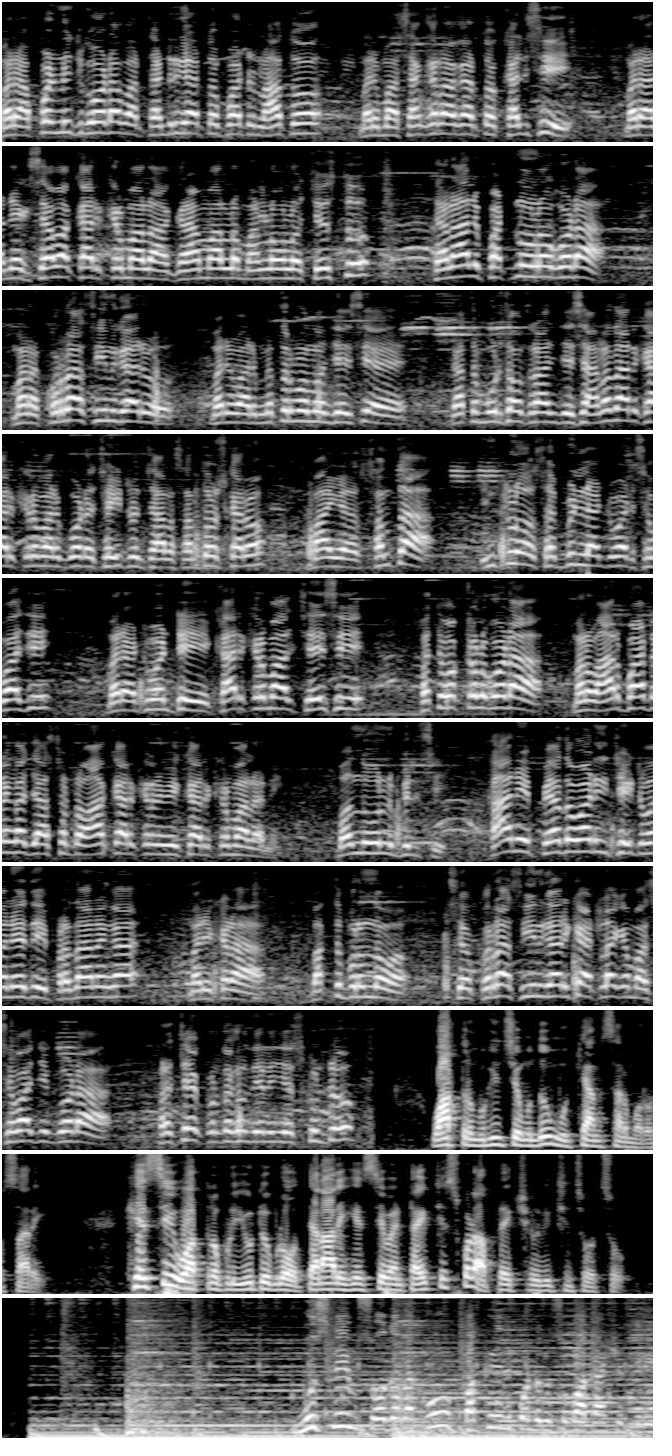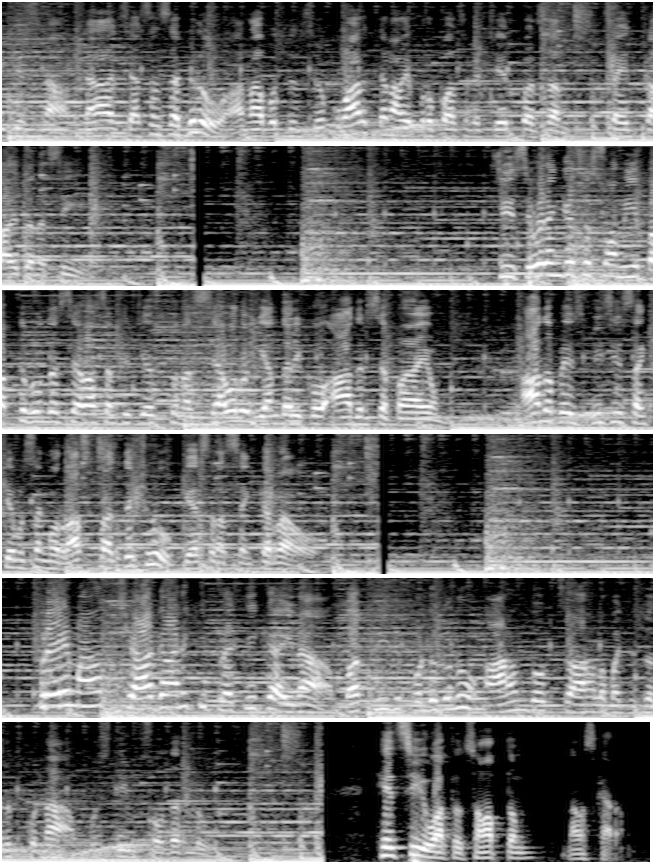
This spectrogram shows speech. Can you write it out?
మరి అప్పటి నుంచి కూడా వారి తండ్రి గారితో పాటు నాతో మరి మా శంకరరావు గారితో కలిసి మరి అనేక సేవా కార్యక్రమాలు ఆ గ్రామాల్లో మండలంలో చేస్తూ తెనాలి పట్టణంలో కూడా మన కుర్రా సీన్ గారు మరి వారి మిత్రబృందం చేసే గత మూడు సంవత్సరాలు చేసే అన్నదాన కార్యక్రమానికి కూడా చేయటం చాలా సంతోషకరం. మా సొంత ఇంట్లో సభ్యులు లాంటి వాడు శివాజీ. మరి అటువంటి కార్యక్రమాలు చేసి ప్రతి ఒక్కరు కూడా మనం ఆర్భాటంగా చేస్తుంటాం ఆ కార్యక్రమం ఈ కార్యక్రమాలని. బంధువులను పిలిచి. కానీ పేదవాడికి చేయటం అనేది ప్రధానంగా మరి ఇక్కడ భక్త బృందం కుర్రా సీన్ గారికి అట్లాగే మా శివాజీకి కూడా ప్రత్యేక కృతజ్ఞతలు తెలియజేసుకుంటూ. వార్తలు ముగించే ముందు ముఖ్యాంశాలు మరోసారి. హెస్సీ వార్తలు ఇప్పుడు యూట్యూబ్లో తెనాలి హెస్సీ అని టైప్ చేసి కూడా ప్రేక్షకులు వీక్షించవచ్చు. ముస్లిం సోదరులకు బక్రీద్ పండుగ శుభాకాంక్షలు తెలియజేసిన తెనాలి శాసనసభ్యులు అనాబుద్దీన్ శివకుమార్ తెనాలి పురపాలక చైర్పర్సన్ సైద్ కాళిదనసి శ్రీ శివలింగేశ్వర స్వామి భక్త బృంద సేవా సమితి చేస్తున్న సేవలు ఎందరికో ఆదర్శప్రాయం. ఆంధ్రప్రదేశ్ బీసీ సంక్షేమ సంఘం రాష్ట్ర అధ్యక్షుడు కేసర శంకర్రావు. ప్రేమ త్యాగానికి ప్రతీక అయిన బక్రీద్ పండుగను ఆనందోత్సాహాల మధ్య జరుపుకున్న ముస్లిం సోదరులు. హెచ్సి వార్తలు సమాప్తం. నమస్కారం.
